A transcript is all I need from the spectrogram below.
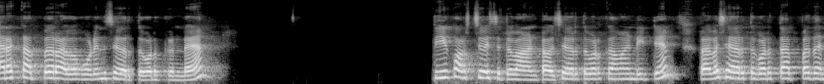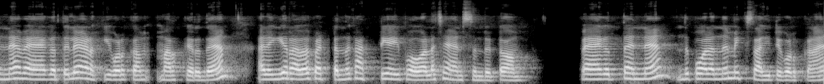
അര കപ്പ് റവ കൂടി ഒന്ന് ചേർത്ത് കൊടുക്കണ്ടേ. തീ കുറച്ച് വെച്ചിട്ട് വേണം കേട്ടോ ചേർത്ത് കൊടുക്കാൻ വേണ്ടിയിട്ട് റവ ചേർത്ത് കൊടുത്ത അപ്പം തന്നെ വേഗത്തിൽ ഇളക്കി കൊടുക്കാൻ മറക്കരുത്. അല്ലെങ്കിൽ റവ പെട്ടെന്ന് കട്ടിയായി പോകാനുള്ള ചാൻസ് ഉണ്ട് കേട്ടോ വേഗത്തിൽ തന്നെ ഇതുപോലെ ഒന്ന് മിക്സ് ആക്കിയിട്ട് കൊടുക്കണേ.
